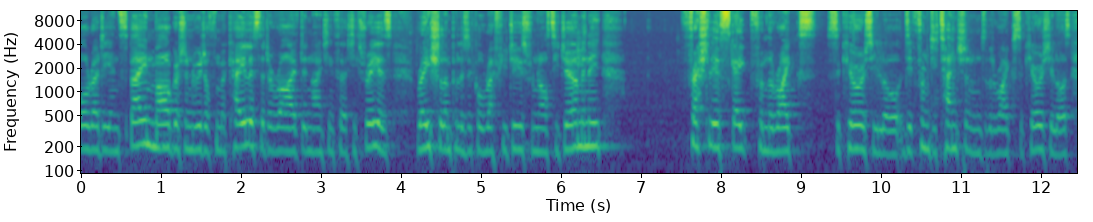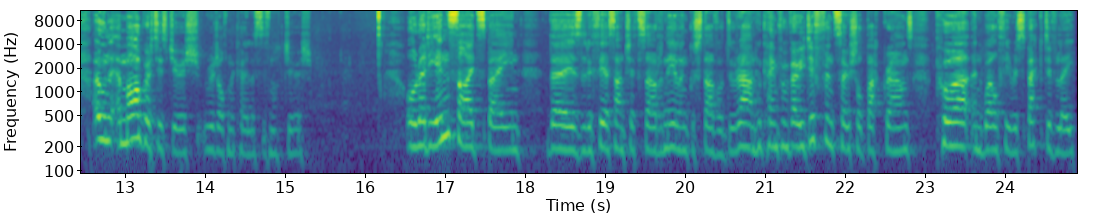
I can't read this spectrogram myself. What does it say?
already in Spain. Margaret and Rudolf Michaelis had arrived in 1933 as racial and political refugees from Nazi Germany, freshly escaped from the Reich's security law, from detention under the Reich security laws. Only, Margaret is Jewish, Rudolf Michaelis is not Jewish. Already inside Spain, there's Lucia Sanchez Saornil and Gustavo Duran, who came from very different social backgrounds, poor and wealthy respectively,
